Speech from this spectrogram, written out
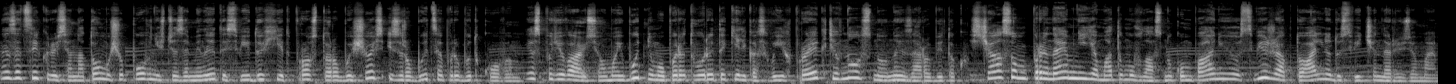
Не зациклюйся на тому, щоб повністю замінити свій дохід. Просто роби щось і зроби це прибутковим. Я сподіваюся, у майбутньому перетворити кілька своїх проєктів на основний заробіток. З часом, принаймні, я матиму власну компанію, свіже актуальне досвідчене резюме.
